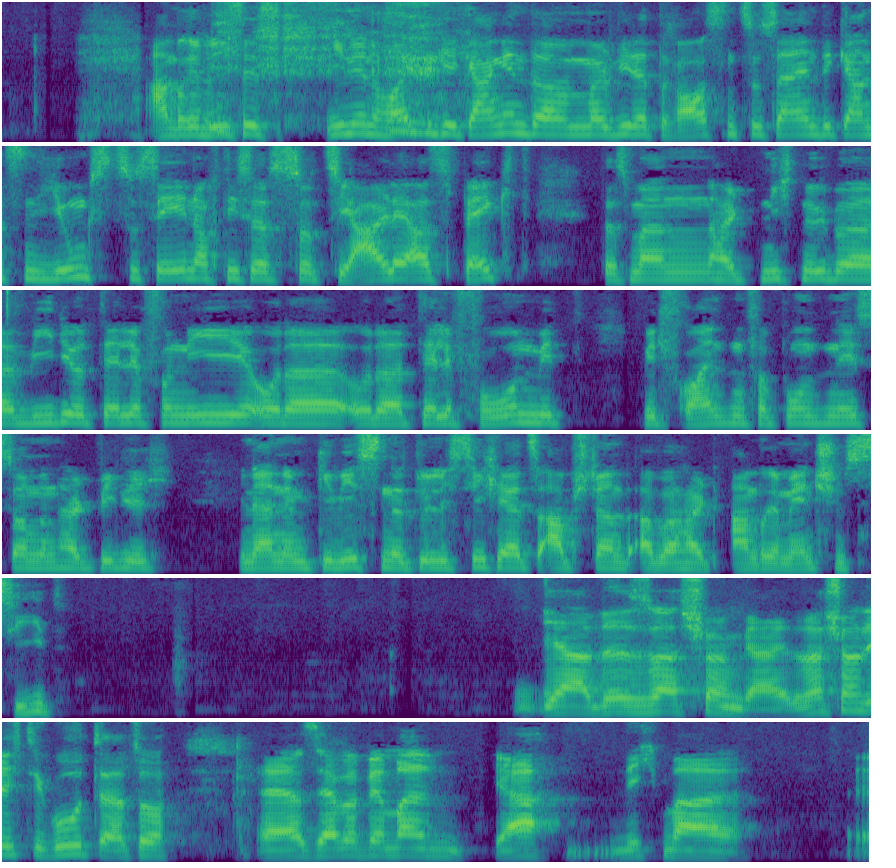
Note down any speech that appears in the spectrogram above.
André, wie ist es Ihnen heute gegangen, da mal wieder draußen zu sein, die ganzen Jungs zu sehen, auch dieser soziale Aspekt, dass man halt nicht nur über Videotelefonie oder, oder Telefon mit, mit Freunden verbunden ist, sondern halt wirklich in einem gewissen natürlich Sicherheitsabstand, aber halt andere Menschen sieht? Ja, das war schon geil. Das war schon richtig gut. Also äh, selber, wenn man ja nicht mal äh,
